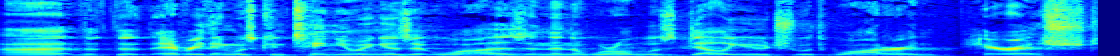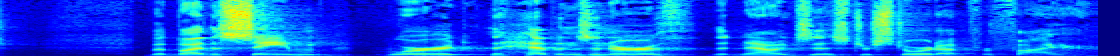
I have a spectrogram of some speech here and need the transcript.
uh, that, that everything was continuing as it was, and then the world was deluged with water and perished. But by the same word, the heavens and earth that now exist are stored up for fire.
